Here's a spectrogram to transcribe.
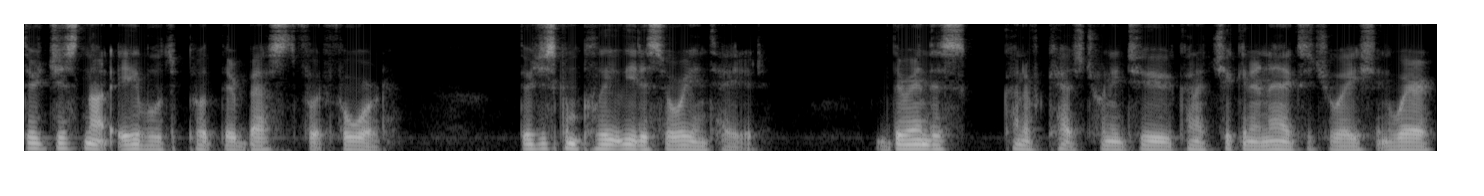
they're just not able to put their best foot forward. They're just completely disorientated. They're in this kind of catch 22, kind of chicken and egg situation where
